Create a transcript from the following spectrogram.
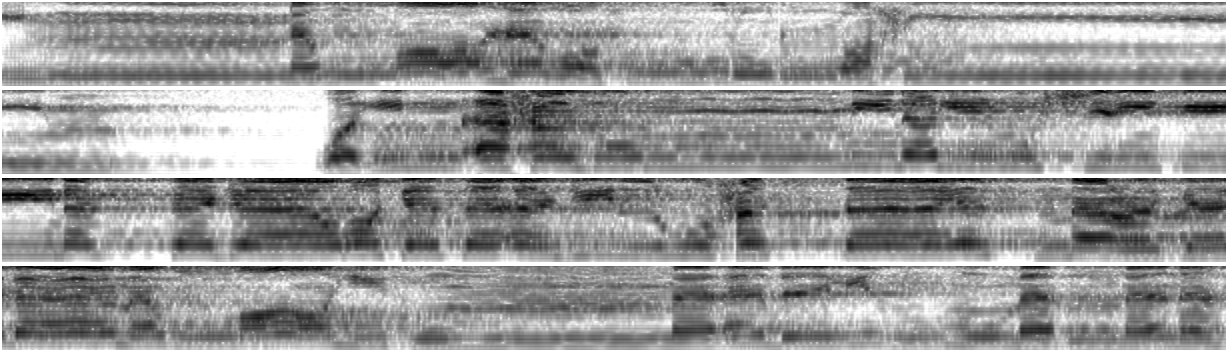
إن الله غفور رحيم وإن أحد من المشركين استجارك فأجره حتى يسمع كلام الله ثم أبلغه مأمنه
